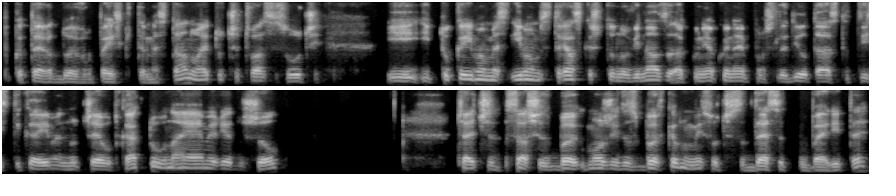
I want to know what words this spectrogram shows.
покатерат до европейските места, но ето, че това се случи. И, и тук имаме, имам стряскаща новина, за, ако някой не е проследил тази статистика, именно, че откакто най Емери е дошъл, чай, че сега ще сбър, може и да сбъркам, но мисля, че са 10 победите.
